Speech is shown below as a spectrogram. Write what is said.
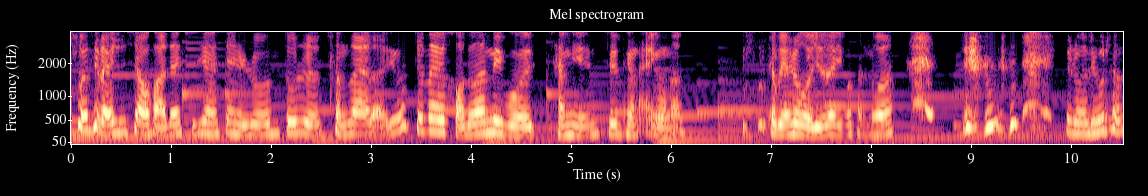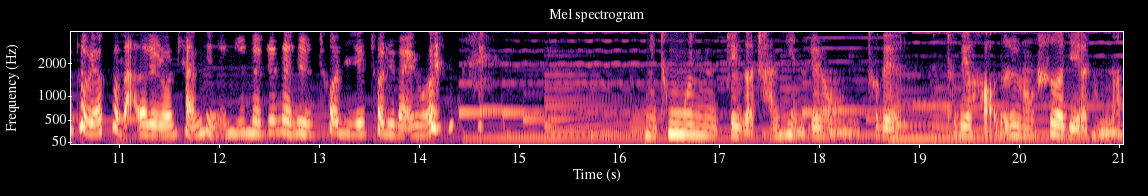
说起来是笑话，但实际上现实中都是存在的，因为真的有好多内部产品其实挺难用的，特别是我觉得有很多 这种流程特别复杂的这种产品，真的真的是超级超级难用。你通过你这个产品的这种特别特别好的这种设计啊什么的，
